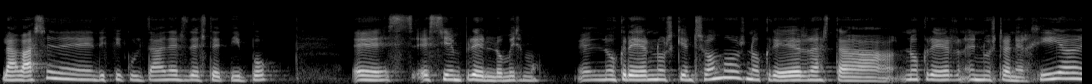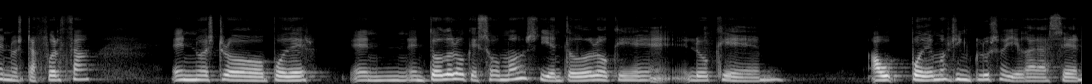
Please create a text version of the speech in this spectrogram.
la base de dificultades de este tipo es, siempre lo mismo, el no creernos quién somos, no creer hasta no creer en nuestra energía, en nuestra fuerza, en nuestro poder, en, todo lo que somos y en todo lo que lo que podemos incluso llegar a ser.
